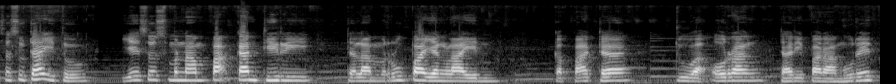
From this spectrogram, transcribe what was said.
Sesudah itu, Yesus menampakkan diri dalam rupa yang lain kepada dua orang dari para murid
